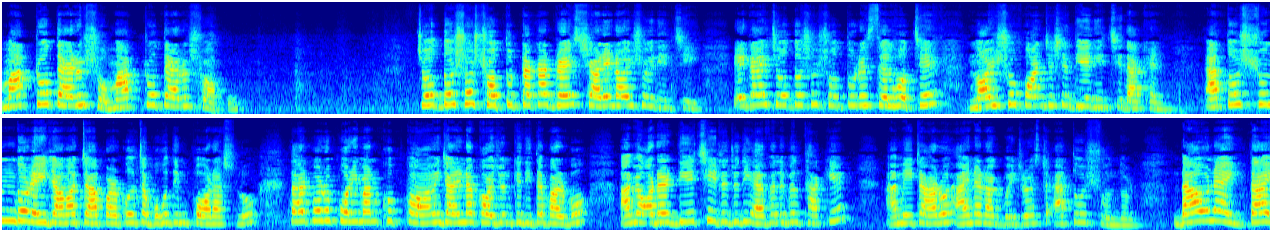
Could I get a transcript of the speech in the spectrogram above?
মাত্র তেরোশো মাত্র তেরোশো আপু। চোদ্দশো সত্তর টাকার ড্রেস সাড়ে নয়শোই দিচ্ছি। এটাই চোদ্দশো সত্তরের সেল হচ্ছে, নয়শো পঞ্চাশে দিয়ে দিচ্ছি, দেখেন। এত সুন্দর এই জামাটা পার্পলটা বহুদিন পর আসলো। তারপরও পরিমাণ খুব কম, আমি জানি না কয়জনকে দিতে পারব। আমি অর্ডার দিয়েছি, এটা যদি অ্যাভেলেবেল থাকে, আমি এটা আরও আয়না রাখব, এই ড্রেসটা এত সুন্দর। দাও নাই, তাই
